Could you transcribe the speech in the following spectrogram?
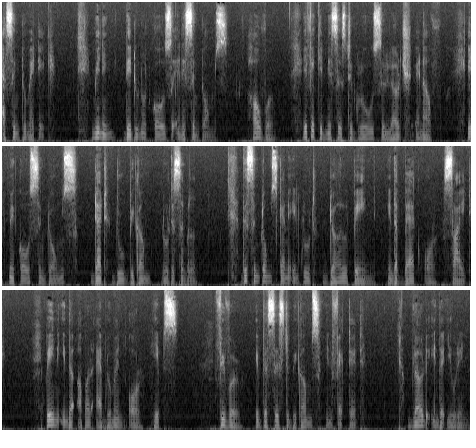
asymptomatic, meaning they do not cause any symptoms. However, if a kidney cyst grows large enough, it may cause symptoms that do become noticeable. These symptoms can include dull pain in the back or side, pain in the upper abdomen or hips, fever if the cyst becomes infected, blood in the urine,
